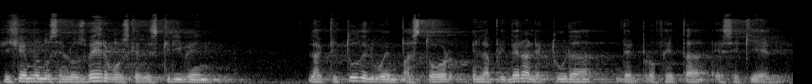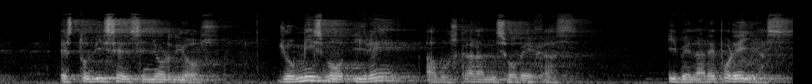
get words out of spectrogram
Fijémonos en los verbos que describen la actitud del buen pastor en la primera lectura del profeta Ezequiel. Esto dice el Señor Dios, yo mismo iré a buscar a mis ovejas y velaré por ellas.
